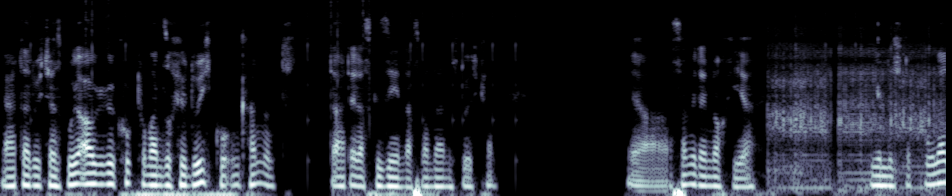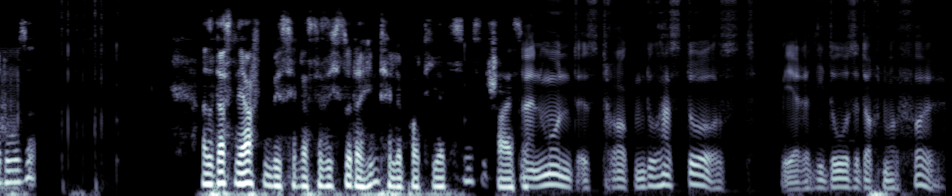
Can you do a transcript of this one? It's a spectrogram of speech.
Er hat da durch das Bullauge geguckt, wo man so viel durchgucken kann und da hat er das gesehen, dass man da nicht durch kann. Ja, was haben wir denn noch hier? Hier liegt eine Cola-Dose. Also das nervt ein bisschen, dass der sich so dahin teleportiert. Das ist ein bisschen scheiße. Dein Mund ist trocken, du hast Durst. Wäre die Dose doch nur voll.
